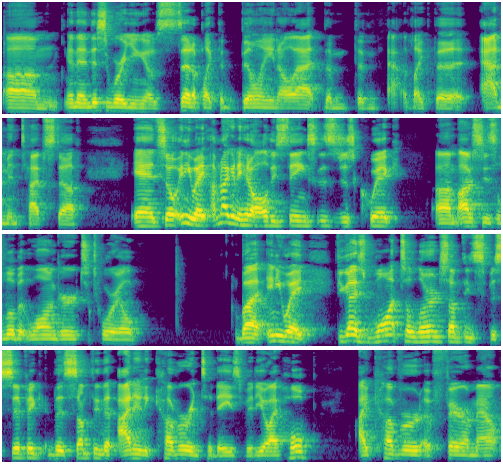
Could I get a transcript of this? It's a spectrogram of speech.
Um, and then this is where you know set up like the billing all that the, the like the admin type stuff and so anyway I'm not gonna hit all these things this is just quick. Um, obviously it's a little bit longer tutorial. But anyway if you guys want to learn something specific that's something that I didn't cover in today's video I hope I covered a fair amount.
